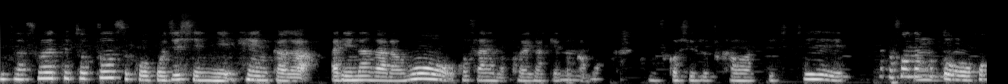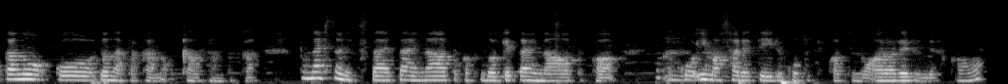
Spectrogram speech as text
じゃあそうやってちょっとずつこうご自身に変化がありながらも、お子さんへの声掛けとかも少しずつ変わってきて、なんかそんなことを他のこう、どなたかのお母さんとか、こんな人に伝えたいなとか届けたいなとか、なんかこううん今されていることとかっていうのはあられるんですか？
